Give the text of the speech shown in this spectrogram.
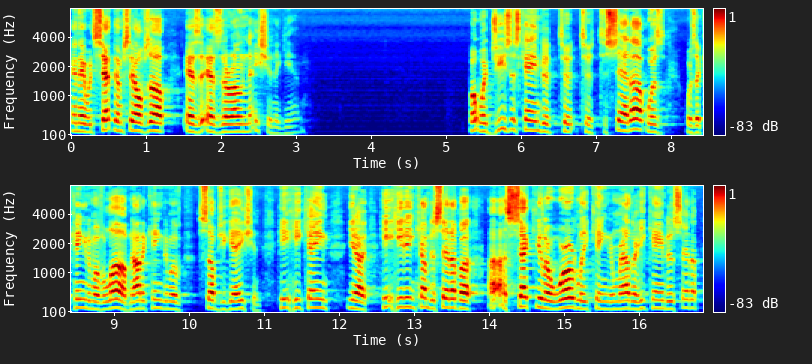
and they would set themselves up as, as their own nation again. But what Jesus came to, to, to, to set up was, was a kingdom of love, not a kingdom of subjugation. He, he came, you know, he, he didn't come to set up a, a secular worldly kingdom, rather, he came to set up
